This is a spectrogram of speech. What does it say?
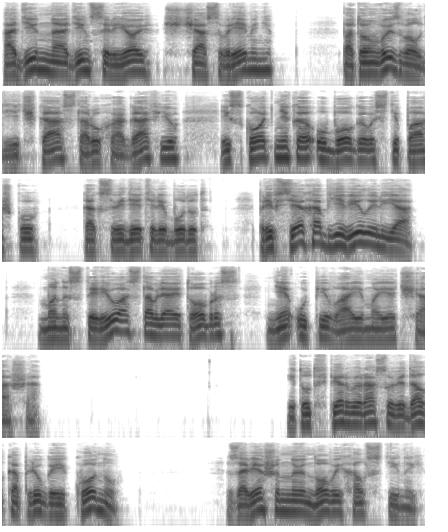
один на один с Ильей с час времени, потом вызвал дьячка, старуху Агафью и скотника убогого Степашку, как свидетели будут. При всех объявил Илья, монастырю оставляет образ неупиваемая чаша. И тут в первый раз увидал Коплюга икону, завешенную новой холстиной.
